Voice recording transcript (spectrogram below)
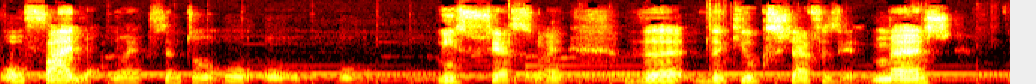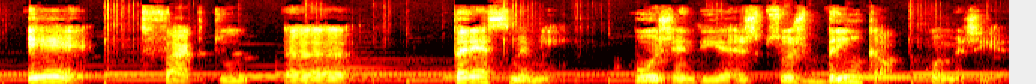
ou falha, não é? Portanto, ou, ou, ou, ou insucesso, não é? Da, daquilo que se está a fazer. Mas é, de facto, uh, parece-me a mim, hoje em dia as pessoas brincam com a magia.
